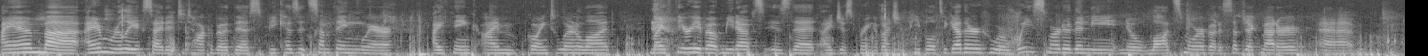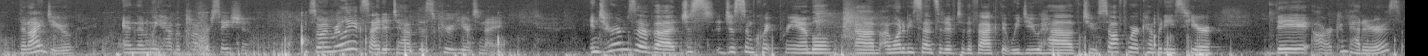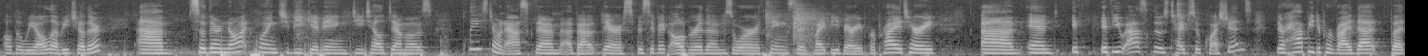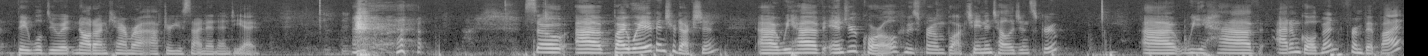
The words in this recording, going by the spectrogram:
I am, uh, I am really excited to talk about this because it's something where I think I'm going to learn a lot. My theory about meetups is that I just bring a bunch of people together who are way smarter than me, know lots more about a subject matter um, than I do, and then we have a conversation. So I'm really excited to have this crew here tonight. In terms of uh, just, just some quick preamble, um, I want to be sensitive to the fact that we do have two software companies here. They are competitors, although we all love each other. Um, so they're not going to be giving detailed demos. Please don't ask them about their specific algorithms or things that might be very proprietary. Um, and if, if you ask those types of questions, they're happy to provide that, but they will do it not on camera after you sign an NDA. so, uh, by way of introduction, uh, we have Andrew Koral, who's from Blockchain Intelligence Group. Uh, we have Adam Goldman from BitBuy.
